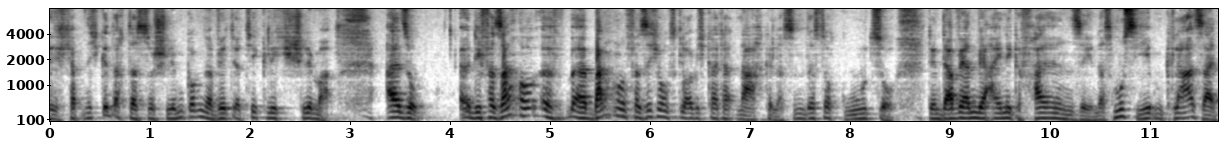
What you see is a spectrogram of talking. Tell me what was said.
Ich habe nicht gedacht, dass es so schlimm kommt, dann wird ja täglich schlimmer. Also, äh, die Versand äh, Banken- und Versicherungsgläubigkeit hat nachgelassen. Das ist doch gut so. Denn da werden wir einige Fallen sehen. Das muss jedem klar sein.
